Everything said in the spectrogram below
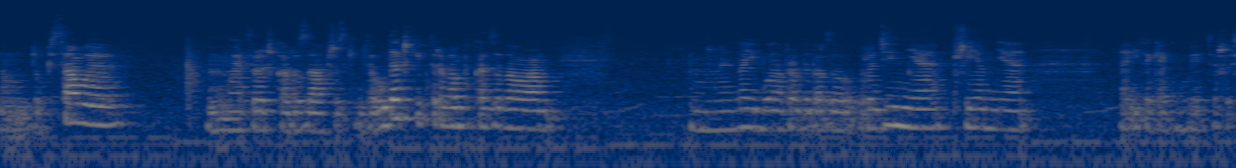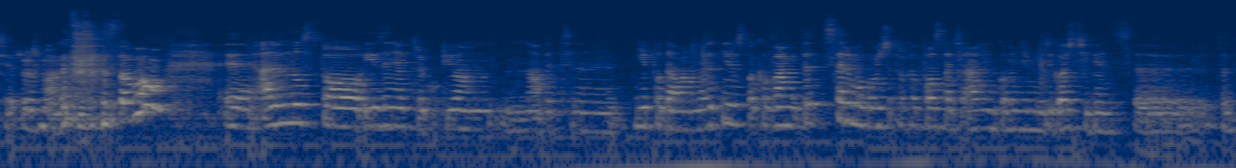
nam dopisały. Moja córeczka rozdała wszystkim te łódeczki, które Wam pokazywałam. Mm, No i było naprawdę bardzo rodzinnie, przyjemnie. E, I tak jak mówię, cieszę się, że już mamy to ze sobą. E, Ale mnóstwo jedzenia, które kupiłam, nawet e, nie podałam, nawet nie rozpakowałam. I te sery mogą jeszcze trochę postać, ale niedługo będziemy mieć gości, więc e, wtedy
